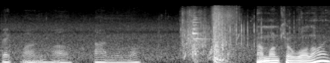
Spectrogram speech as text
Big one, well, diamond one. I'm onto a walleye.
